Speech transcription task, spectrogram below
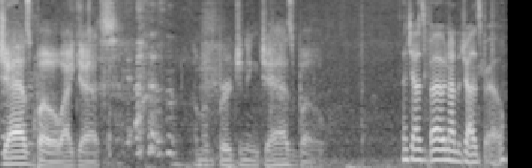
jazz bow, I guess. I'm a burgeoning jazz bow. a jazz bow, not a jazz bro.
